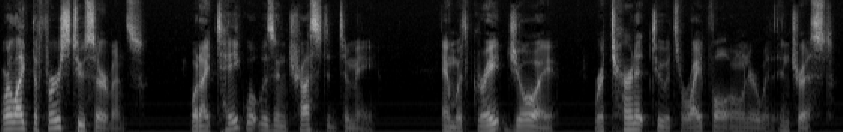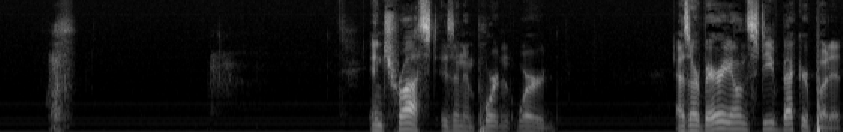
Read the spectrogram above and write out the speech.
Or like the first two servants, would I take what was entrusted to me and with great joy return it to its rightful owner with interest? Entrust is an important word. As our very own Steve Becker put it,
